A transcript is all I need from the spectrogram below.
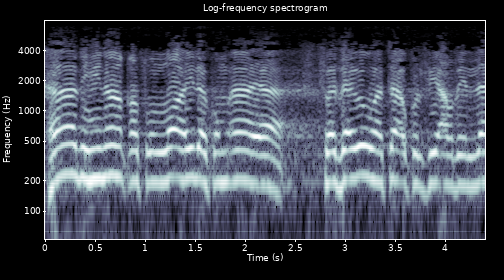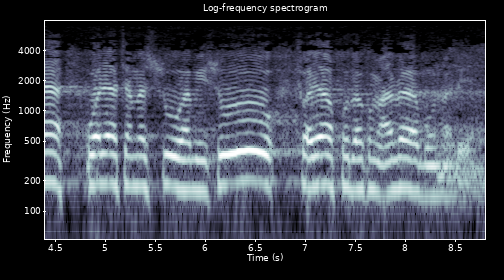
هذه ناقة الله لكم آية. فذروها تأكل في أرض الله ولا تمسوها بسوء فيأخذكم عذاب أليم.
